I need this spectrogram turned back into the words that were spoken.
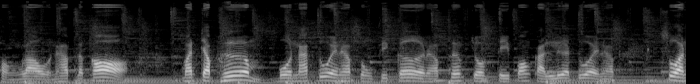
ของเรานะครับ แล้วก็มันจะเพิ่มโบนัสด้วยนะครับตรงฟิกเกอร์นะครับ เพิ่มโจมตีป้องกันเลือดด้วยนะครับ ส่วน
